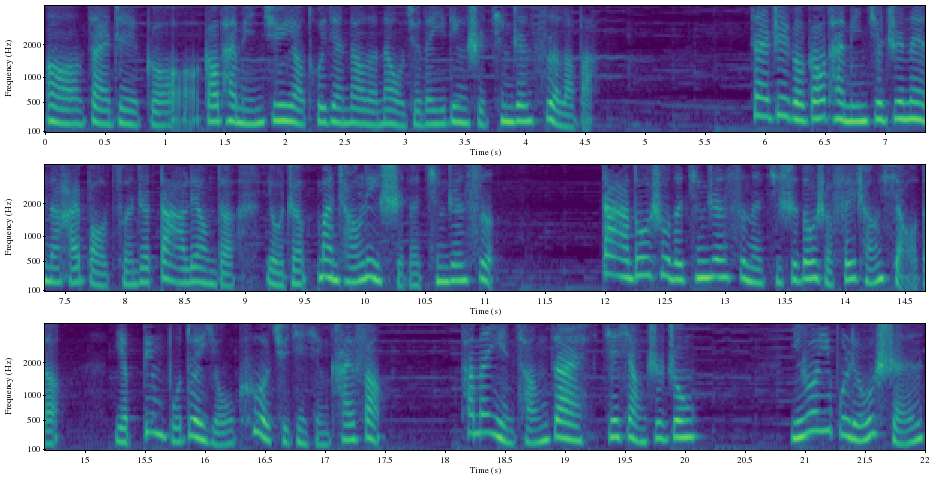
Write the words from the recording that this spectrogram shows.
呃，在这个高台民居要推荐到的，那我觉得一定是清真寺了吧。在这个高台民居之内呢，还保存着大量的有着漫长历史的清真寺，大多数的清真寺呢，其实都是非常小的，也并不对游客去进行开放。它们隐藏在街巷之中，你若一不留神，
